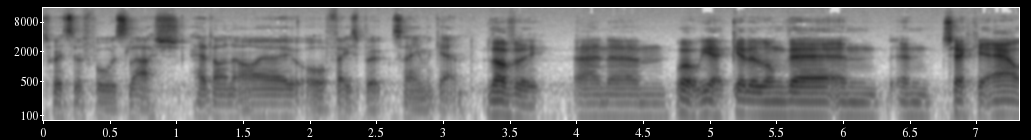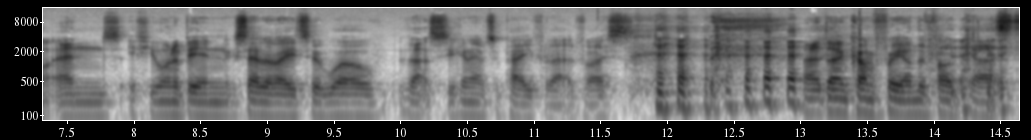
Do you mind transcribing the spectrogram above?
Twitter forward slash headliner.io, or Facebook, same again. Lovely. And um, well, yeah, get along there and, and check it out. And if you want to be an accelerator, well, that's you're gonna have to pay for that advice. that don't come free on the podcast.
